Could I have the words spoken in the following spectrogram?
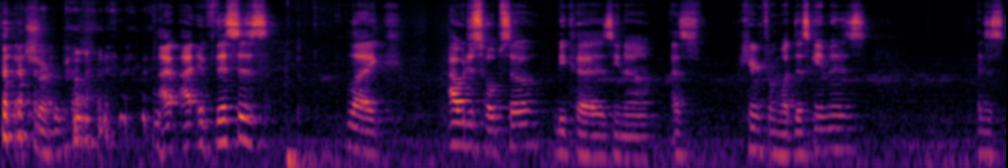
That's sharp. I, I if this is like, I would just hope so because you know, as hearing from what this game is, I just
